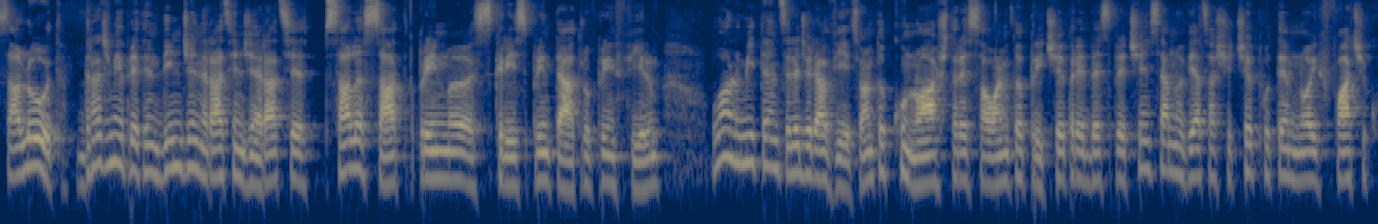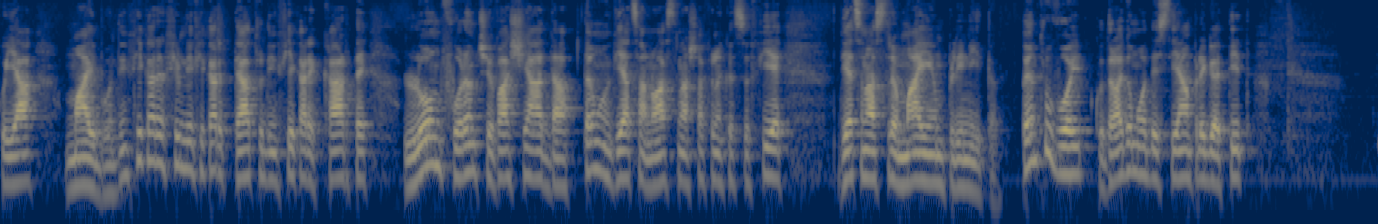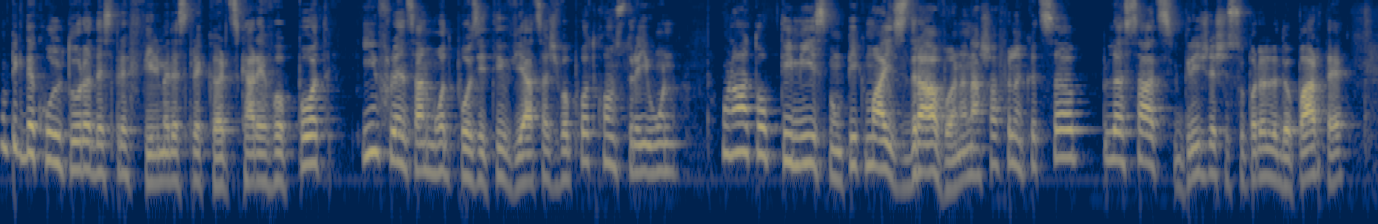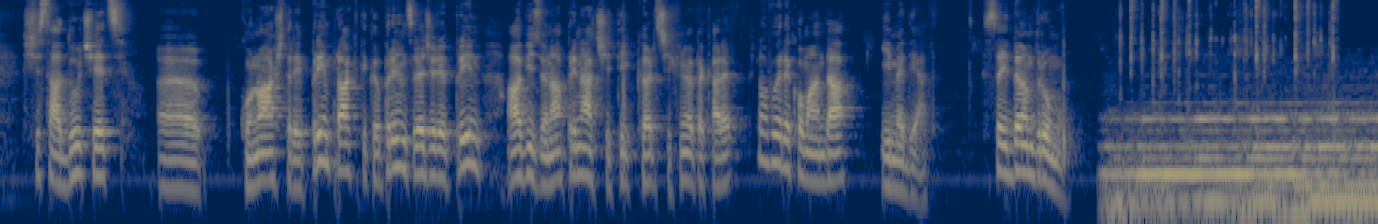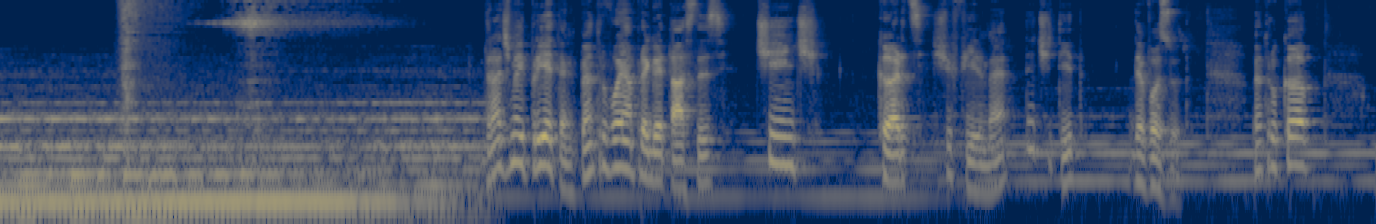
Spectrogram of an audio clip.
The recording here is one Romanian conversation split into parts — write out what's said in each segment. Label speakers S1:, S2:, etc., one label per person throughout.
S1: Salut! Dragii mei prieteni, din generație în generație s-a lăsat prin uh, scris, prin teatru, prin film o anumită înțelegere a vieții, o anumită cunoaștere sau o anumită pricepere despre ce înseamnă viața și ce putem noi face cu ea mai bun. Din fiecare film, din fiecare teatru, din fiecare carte, luăm, furăm ceva și adaptăm în viața noastră în așa fel încât să fie viața noastră mai împlinită. Pentru voi, cu dragă modestie, am pregătit un pic de cultură despre filme, despre cărți care vă pot influența în mod pozitiv viața și vă pot construi un, un alt optimism, un pic mai zdravă, în așa fel încât să lăsați grijile și supărările deoparte și să aduceți uh, cunoaștere prin practică, prin înțelegere, prin a viziona, prin a citi cărți și filme pe care le voi recomanda imediat. Să-i dăm drumul! Dragii mei prieteni, pentru voi am pregătit astăzi 5 cărți și filme de citit, de văzut. Pentru că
